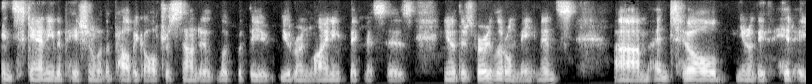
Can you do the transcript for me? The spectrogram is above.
in scanning the patient with a pelvic ultrasound to look what the uterine lining thickness is, you know, there's very little maintenance um, until you know they've hit a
